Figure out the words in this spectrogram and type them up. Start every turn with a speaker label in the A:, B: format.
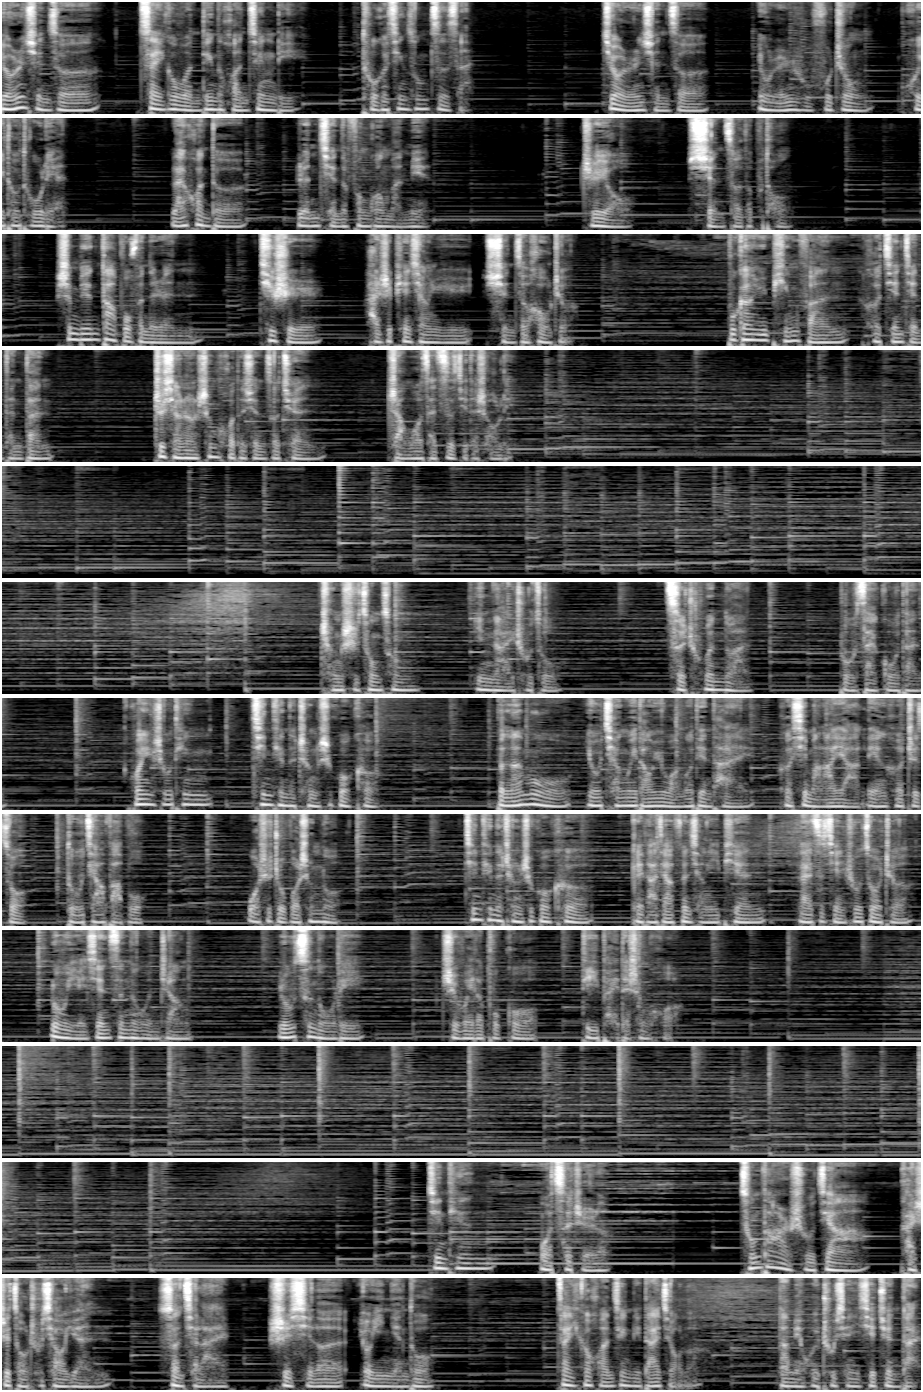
A: 有人选择在一个稳定的环境里图个轻松自在，就有人选择用忍辱负重、灰头土脸来换得人前的风光满面。只有选择的不同。身边大部分的人，其实还是偏向于选择后者，不甘于平凡和简简单单。只想让生活的选择权掌握在自己的手里。城市匆匆，因爱出足，此处温暖，不再孤单。欢迎收听今天的城市过客。本栏目由蔷薇岛屿网络电台和喜马拉雅联合制作，独家发布。我是主播生洛。今天的城市过客，给大家分享一篇来自简书作者鹿野先森的文章。如此努力，只为了不过低配的生活。今天我辞职了。从大二暑假开始走出校园，算起来实习了有一年多。在一个环境里待久了，难免会出现一些倦怠。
